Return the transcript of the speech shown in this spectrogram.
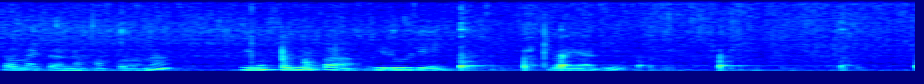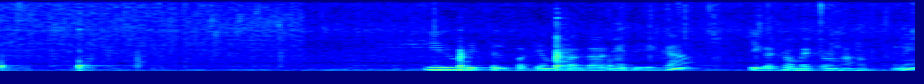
ಟೊಮೆಟೊನ ಹಾಕೋಣ. ಇನ್ನು ಸ್ವಲ್ಪ ಈರುಳ್ಳಿ ಫ್ರೈ ಆಗಲಿ. ಈರುಳ್ಳಿ ಸ್ವಲ್ಪ ಕೆಂಪಗಾಗಿದೆ ಈಗ. ಈಗ ಟೊಮೆಟೊನ ಹಾಕ್ತೀನಿ.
